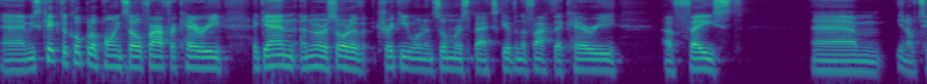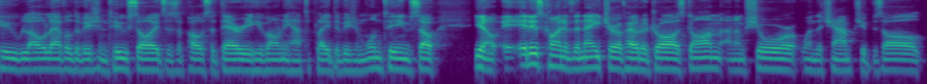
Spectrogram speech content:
Um, he's kicked a couple of points so far for Kerry. Again, another sort of tricky one in some respects, given the fact that Kerry have faced Um, you know, two low level Division Two sides as opposed to Derry, who've only had to play Division One teams. So, you know, it, it is kind of the nature of how the draw has gone. And I'm sure when the championship is all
